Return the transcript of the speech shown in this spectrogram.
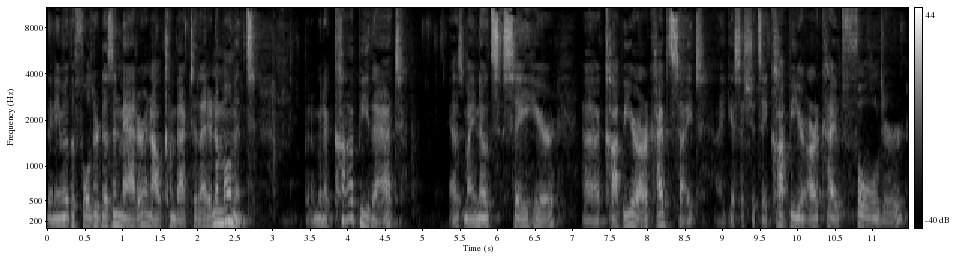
The name of the folder doesn't matter, and I'll come back to that in a moment. But I'm going to copy that, as my notes say here, uh, copy your archived site. I guess I should say copy your archived folder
